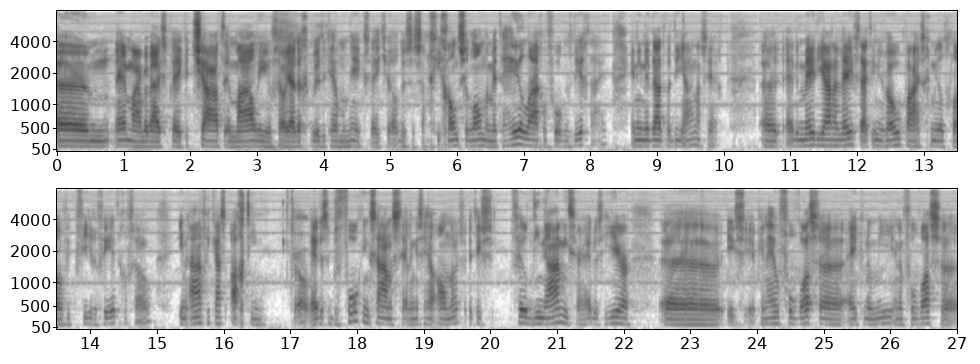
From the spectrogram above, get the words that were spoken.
Um, hè, maar bij wijze van spreken Tjaad en Mali of zo, ja, daar gebeurt natuurlijk helemaal niks, weet je wel. Dus dat zijn gigantische landen met heel lage bevolkingsdichtheid. En inderdaad, wat Diana zegt, de mediane leeftijd in Europa is gemiddeld geloof ik 44 of zo. In Afrika is 18. Zo. Hè, dus de bevolkingssamenstelling is heel anders. Het is veel dynamischer. Hè. Dus hier uh, is, heb je een heel volwassen economie en een volwassen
